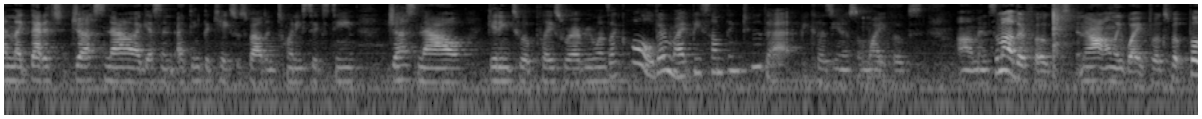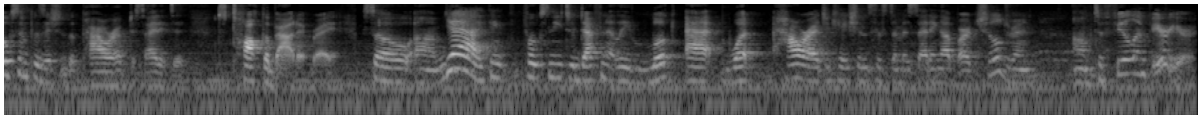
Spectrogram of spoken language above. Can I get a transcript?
and like that it's just now i guess and i think the case was filed in 2016 just now getting to a place where everyone's like oh there might be something to that because you know some white folks um, and some other folks not only white folks but folks in positions of power have decided to, to talk about it right? So um, yeah i think folks need to definitely look at what how our education system is setting up our children um, to feel inferior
